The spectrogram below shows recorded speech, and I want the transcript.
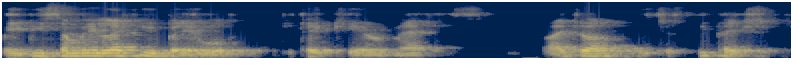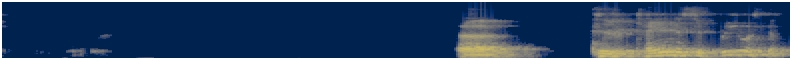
maybe somebody like you, Beowulf, to take care of matters. My job is just to be patient. Uh, his retainers agree with him.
